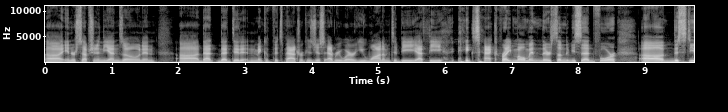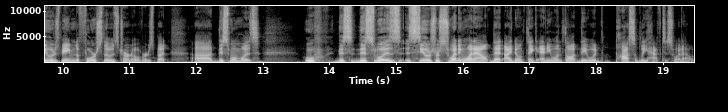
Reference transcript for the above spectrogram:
uh, interception in the end zone, and uh, that that did it. And Minkah Fitzpatrick is just everywhere you want him to be at the exact right moment. There's something to be said for uh, the Steelers being able to force those turnovers, but this one was Ooh, this this was Steelers were sweating one out that I don't think anyone thought they would possibly have to sweat out.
